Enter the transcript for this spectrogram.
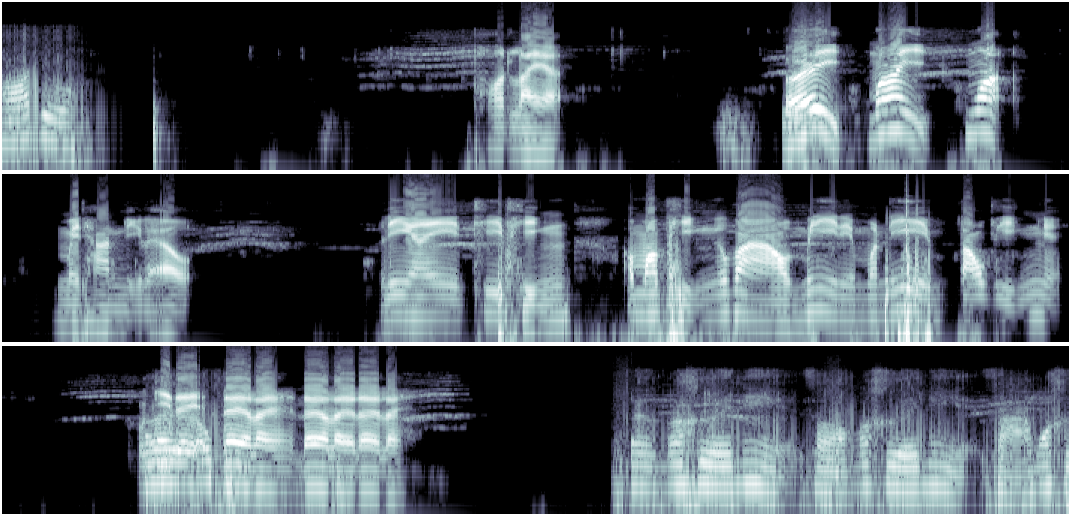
ทอสอยู่ทอดอะไรอะเฮ้ย ไม่มะไม่ทันอีกแล้ว นี่ไงที่ผิง เอามาผิงหรือเปล่าไม่นี่มันนี่เตาผิงเนี่ยเมื่อกี้ได้ได้อะไรได้อะไรได้อะไรหนึ่งก็เคยนี่สองก็เคยนี่สามก็เค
